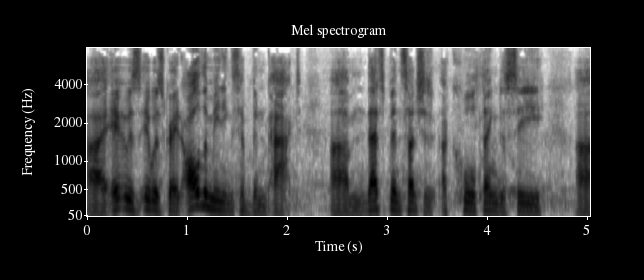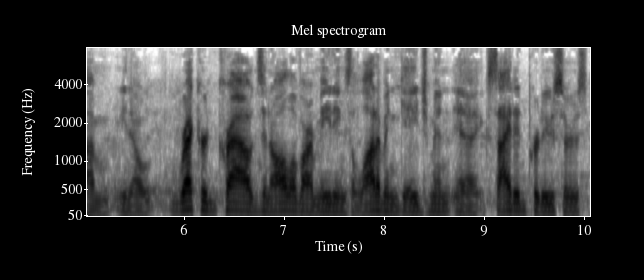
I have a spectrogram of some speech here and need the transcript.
uh, it was it was great. All the meetings have been packed. Um, that's been such a, a, cool thing to see. Um, you know, record crowds in all of our meetings, a lot of engagement, uh, excited producers.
